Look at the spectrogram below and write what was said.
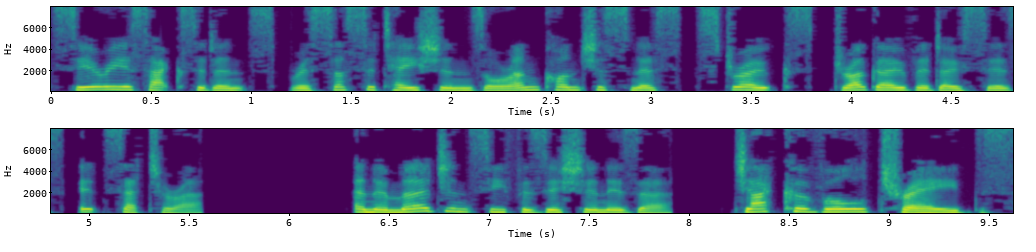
serious accidents, resuscitations or unconsciousness, strokes, drug overdoses, etc. An emergency physician is a «jack of all trades»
